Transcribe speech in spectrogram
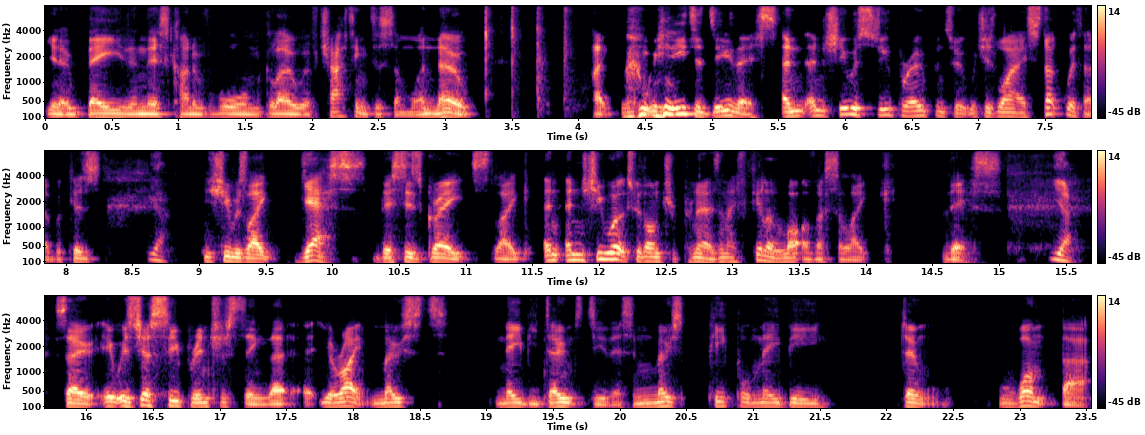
you know bathe in this kind of warm glow of chatting to someone. No, like we need to do this. And and she was super open to it, which is why I stuck with her because Yeah. She was like, yes, this is great. Like, and, and she works with entrepreneurs, and I feel a lot of us are like this. Yeah. So it was just super interesting that uh, you're right. Most maybe don't do this, and most people maybe don't want that.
